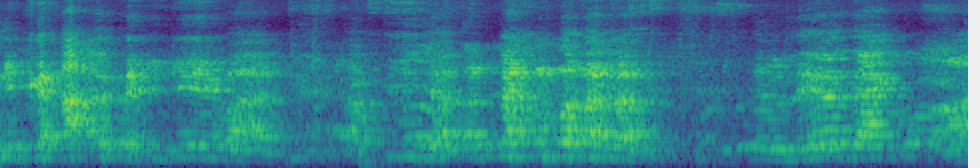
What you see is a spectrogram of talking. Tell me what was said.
निकाल नहीं के बाद अब पी झपट मार तो ले जाको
